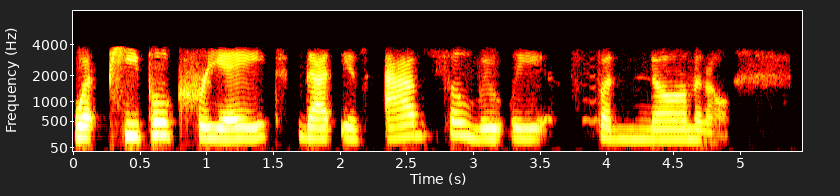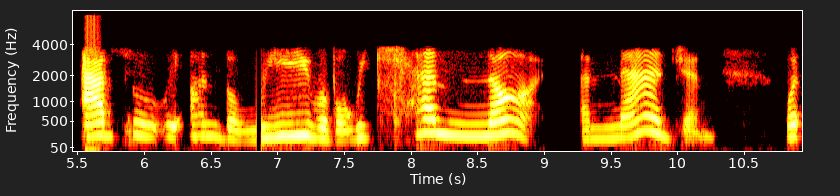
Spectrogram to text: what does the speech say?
what people create that is absolutely phenomenal, absolutely unbelievable. We cannot imagine what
